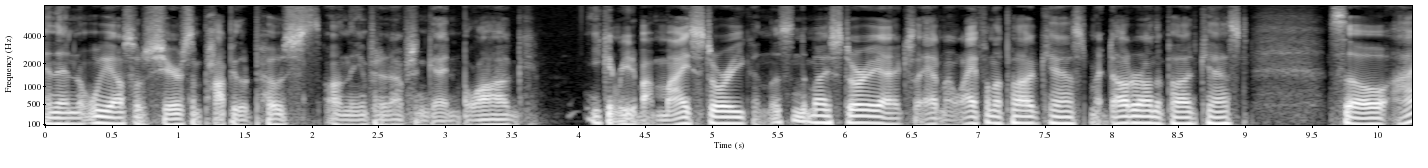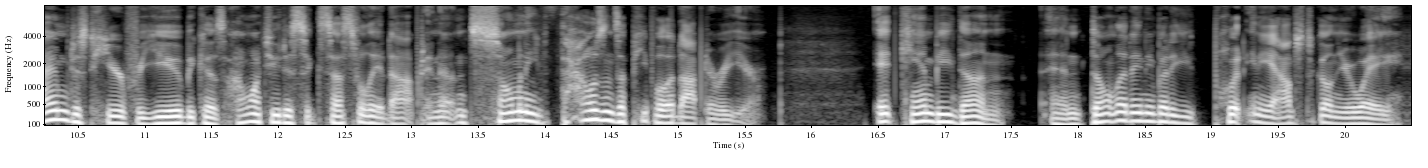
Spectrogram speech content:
And then we also share some popular posts on the Infant Adoption Guide blog. You can read about my story. You can listen to my story. I actually had my wife on the podcast, my daughter on the podcast. So I'm just here for you because I want you to successfully adopt. And, so many thousands of people adopt every year. It can be done. And don't let anybody put any obstacle in your way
